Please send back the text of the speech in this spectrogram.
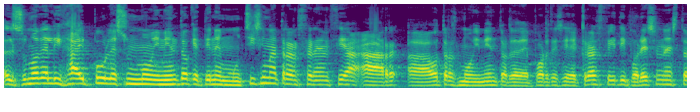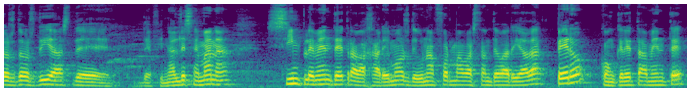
El sumo del high pull es un movimiento que tiene muchísima transferencia a, otros movimientos de deportes y de CrossFit y por eso en estos dos días de, de final de semana simplemente trabajaremos de una forma bastante variada, pero concretamente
